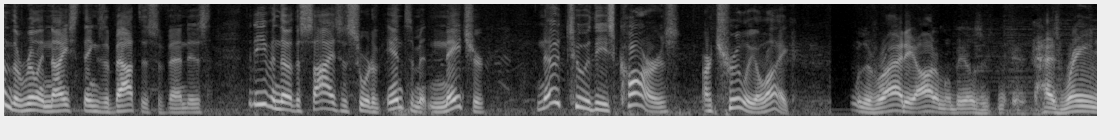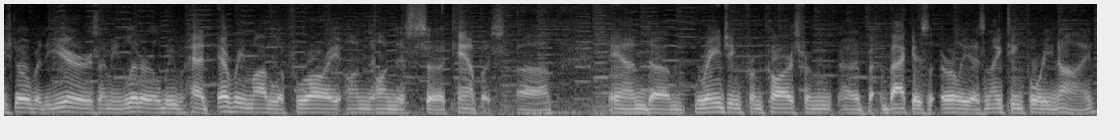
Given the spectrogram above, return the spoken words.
One of the really nice things about this event is that even though the size is sort of intimate in nature, no two of these cars are truly alike. The variety of automobiles has ranged over the years. I mean, literally, we've had every model of Ferrari on, on this uh, campus. Uh, and um, ranging from cars from uh, back as early as 1949,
